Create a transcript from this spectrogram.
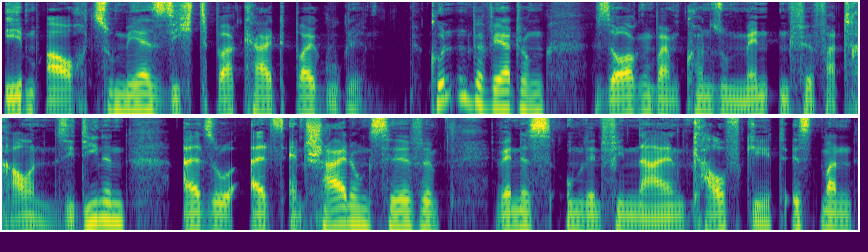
eben auch zu mehr Sichtbarkeit bei Google. Kundenbewertungen sorgen beim Konsumenten für Vertrauen. Sie dienen also als Entscheidungshilfe, wenn es um den finalen Kauf geht. Ist man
